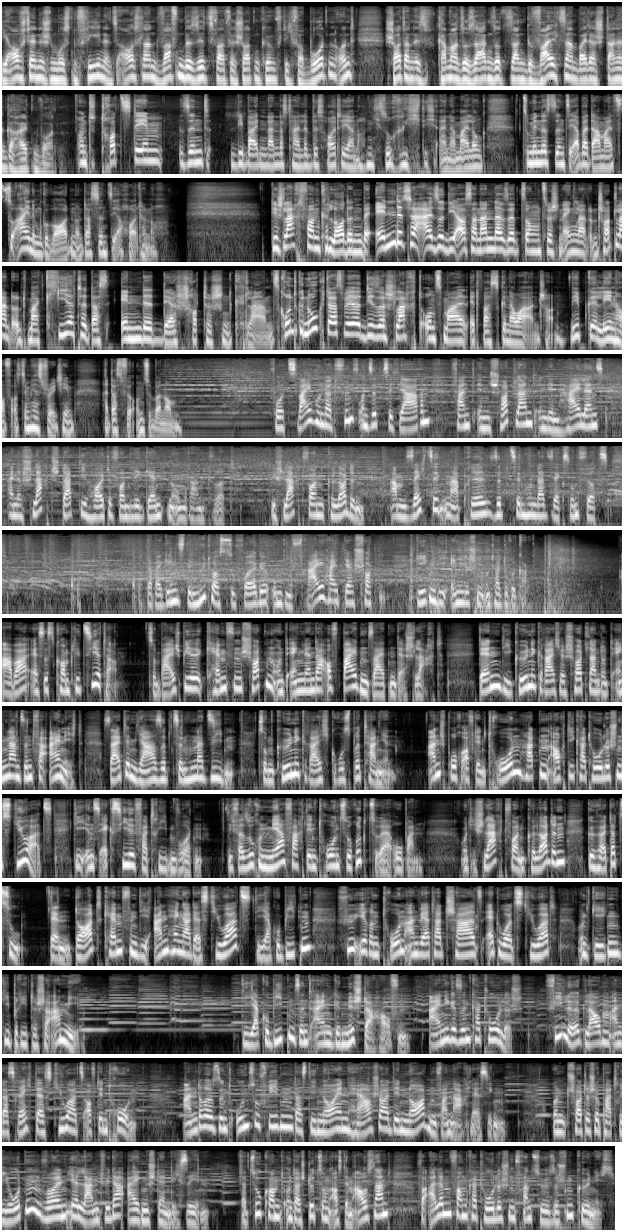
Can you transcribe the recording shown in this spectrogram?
Die Aufständischen mussten fliehen ins Ausland. Waffenbesitz war für Schotten künftig verboten und Schottern ist, kann man so sagen, sozusagen gewaltsam bei der Stange gehalten worden. Und trotzdem sind die beiden Landesteile bis heute ja noch nicht so richtig einer Meinung. Zumindest sind sie aber damals zu einem geworden und das sind sie auch heute noch. Die Schlacht von Culloden beendete also die Auseinandersetzungen zwischen England und Schottland und markierte das Ende der schottischen Clans. Grund genug, dass wir diese Schlacht uns mal etwas genauer anschauen. Wiebke Lehnhoff aus dem History Team hat das für uns übernommen. Vor 275 Jahren fand in Schottland in den Highlands eine Schlacht statt, die heute von Legenden umrankt wird. Die Schlacht von Culloden am 16. April 1746. Dabei ging es dem Mythos zufolge um die Freiheit der Schotten gegen die englischen Unterdrücker. Aber es ist komplizierter. Zum Beispiel kämpfen Schotten und Engländer auf beiden Seiten der Schlacht. Denn die Königreiche Schottland und England sind vereinigt seit dem Jahr 1707 zum Königreich Großbritannien. Anspruch auf den Thron hatten auch die katholischen Stuarts, die ins Exil vertrieben wurden. Sie versuchen mehrfach den Thron zurückzuerobern. Und die Schlacht von Culloden gehört dazu. Denn dort kämpfen die Anhänger der Stuarts, die Jakobiten, für ihren Thronanwärter Charles Edward Stuart und gegen die britische Armee. Die Jakobiten sind ein gemischter Haufen. Einige sind katholisch. Viele glauben an das Recht der Stuarts auf den Thron. Andere sind unzufrieden, dass die neuen Herrscher den Norden vernachlässigen. Und schottische Patrioten wollen ihr Land wieder eigenständig sehen. Dazu kommt Unterstützung aus dem Ausland, vor allem vom katholischen französischen König.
